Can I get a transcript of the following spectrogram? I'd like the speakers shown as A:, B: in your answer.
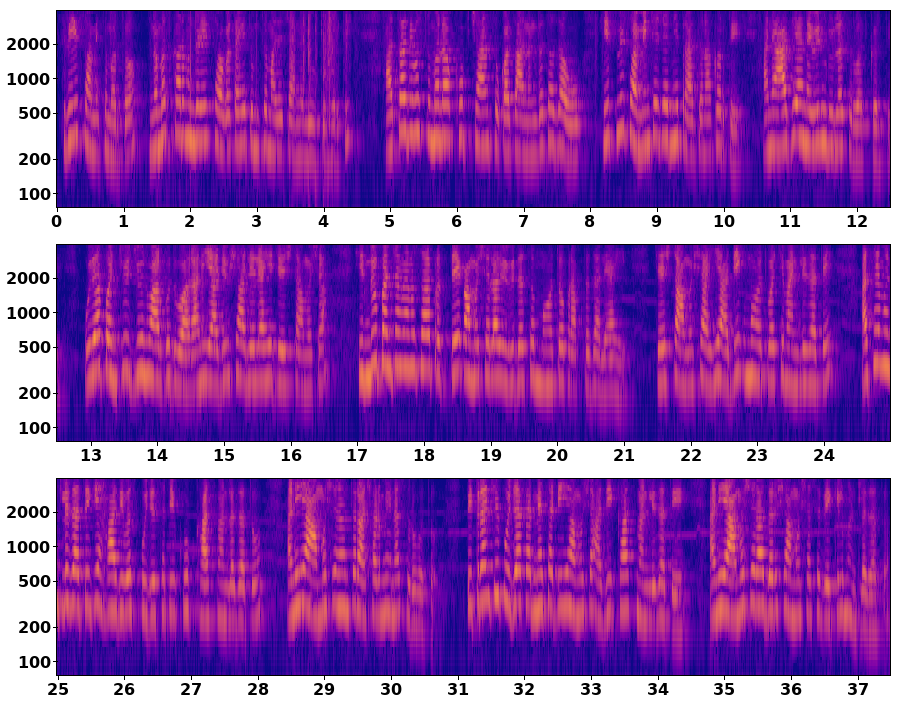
A: श्री स्वामी समर्थ. नमस्कार मंडळी स्वागत आहे तुमचं माझ्या चॅनल यूट्यूबवरती आजचा दिवस तुम्हाला खूप छान सुखाचा आनंदाचा जावो हीच मी स्वामींच्या चरणी प्रार्थना करते आणि आज या नवीन व्हिडिओला सुरुवात करते. उद्या पंचवीस जून वार बुधवार आणि या दिवशी आलेले आहे ज्येष्ठ आमोशा हिंदू पंचांगानुसार प्रत्येक आमोशाला विविध असं महत्त्व प्राप्त झाले आहे. ज्येष्ठ आमुषा ही अधिक महत्त्वाची मानली जाते. असे म्हटले जाते की हा दिवस पूजेसाठी खूप खास मानला जातो आणि या आमुष्यानंतर आषाढ महिना सुरू होतो. पितरांची पूजा करण्यासाठी ही आमुषा अधिक खास मानली जाते आणि या आमुषाला दर्श आमुषा असे देखील म्हटलं जातं.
